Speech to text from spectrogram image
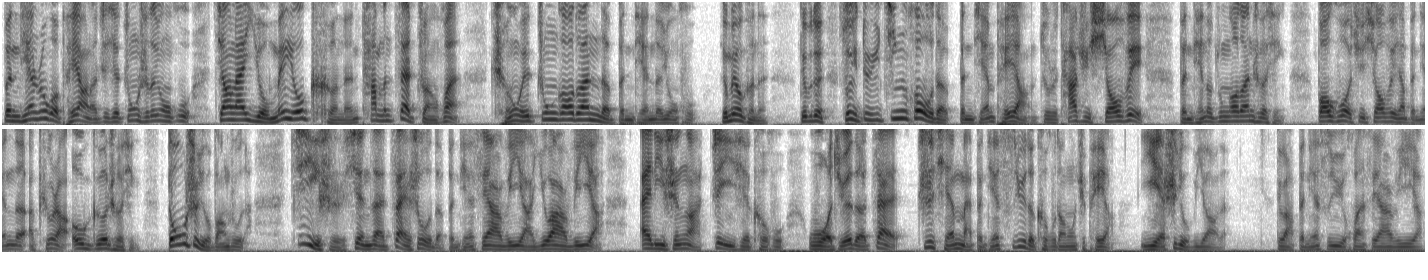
本田如果培养了这些忠实的用户，将来有没有可能他们再转换成为中高端的本田的用户？有没有可能？对不对？所以对于今后的本田培养，就是他去消费本田的中高端车型，包括去消费像本田的 Acura 讴歌车型，都是有帮助的。即使现在在售的本田 CRV 啊、URV 啊、爱丽绅啊这一些客户，我觉得在之前买本田思域的客户当中去培养也是有必要的，对吧？本田思域换 CRV 啊，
